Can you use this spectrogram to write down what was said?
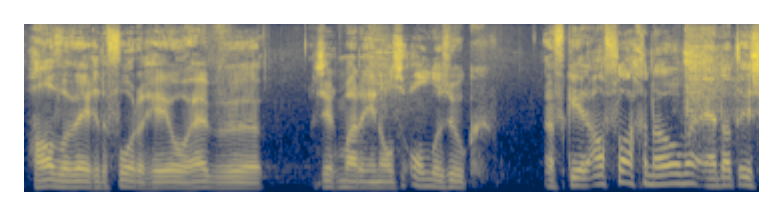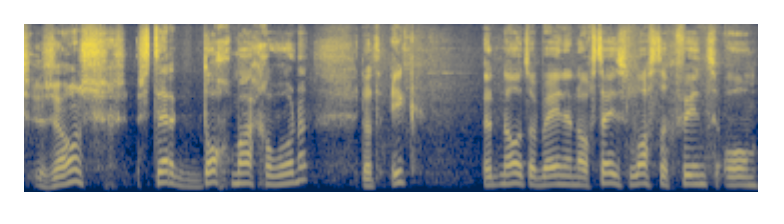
halverwege de vorige eeuw hebben we zeg maar, in ons onderzoek een verkeerde afslag genomen. En dat is zo'n sterk dogma geworden dat ik het nota bene nog steeds lastig vind om,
